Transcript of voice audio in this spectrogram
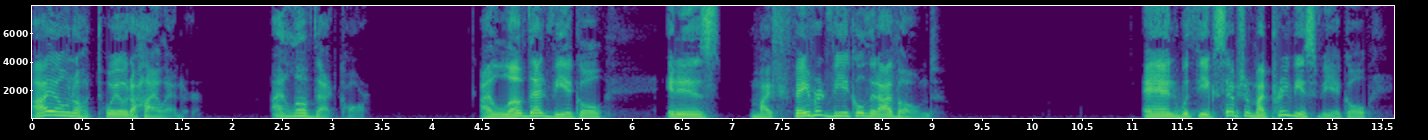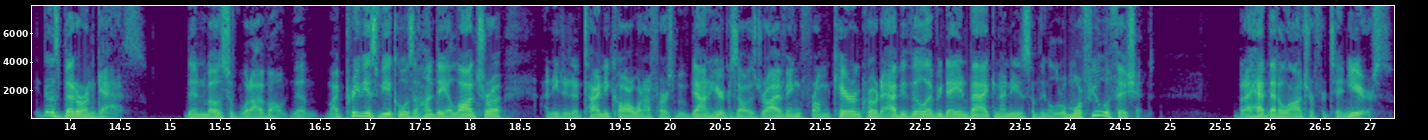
I own a Toyota Highlander. I love that car. I love that vehicle. It is my favorite vehicle that I've owned. And with the exception of my previous vehicle, it does better on gas than most of what I've owned. My previous vehicle was a Hyundai Elantra. I needed a tiny car when I first moved down here because I was driving from Carencro to Abbeville every day and back, and I needed something a little more fuel efficient. But I had that Elantra for 10 years.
